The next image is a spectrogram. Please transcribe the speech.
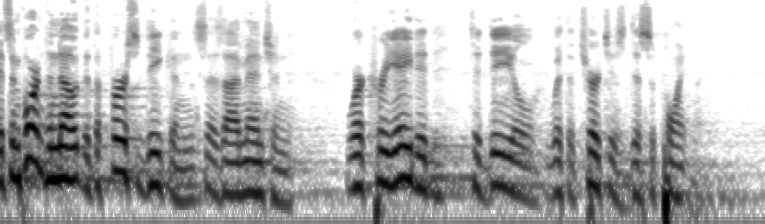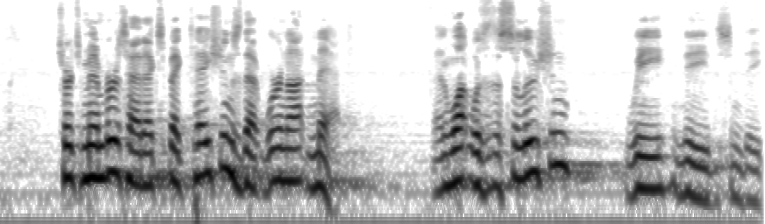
It's important to note that the first deacons, as I mentioned, were created to deal with the church's disappointment. Church members had expectations that were not met. And what was the solution? We need some deacons.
